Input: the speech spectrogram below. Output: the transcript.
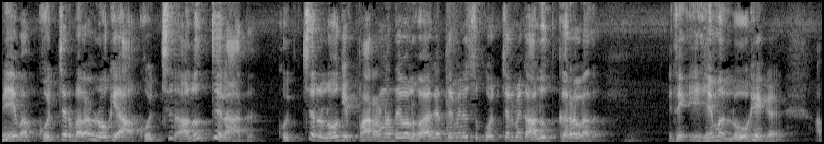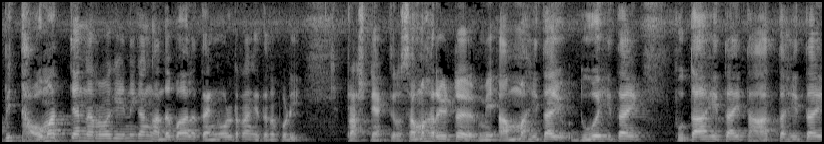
මේවා කොච්චර බලන්න ලෝකේ කොච්චර අලුත් වෙලාද? කොච්චර ලෝකේ පරණ දේවල් හොයාගත්ත මිනිස්සු කොච්චර මේක අලුත් කරලාද? ඉතින් එහෙම ලෝකෙක අපි තවමත් යන අර වගේ නිකන් අඳබාලා තැන් වලට නම් එතන පොඩි ප්‍රශ්නයක් තියෙනවා. සමහර විට මේ අම්මා හිතයි, දුව හිතයි, පුතා හිතයි, තාත්තා හිතයි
